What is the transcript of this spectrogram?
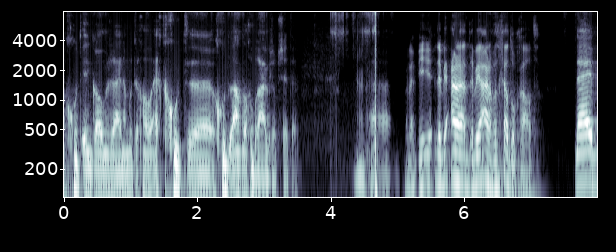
goed inkomen zijn. Er moet er gewoon echt goed, goed aantal gebruikers op zitten. Okay. dan, heb je, heb je aardig, heb je aardig wat geld opgehaald. Nee,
